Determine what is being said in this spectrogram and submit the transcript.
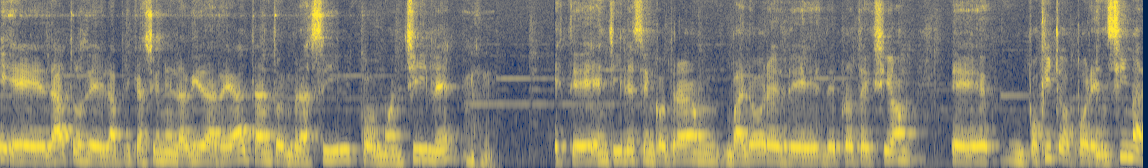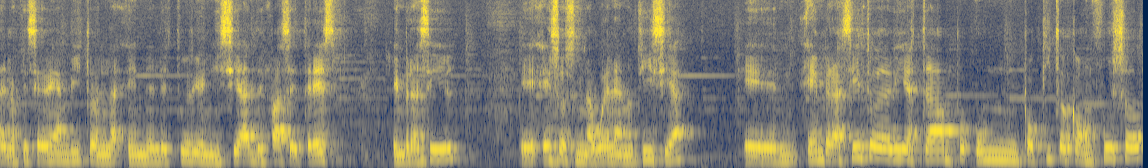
eh, datos de la aplicación en la vida real, tanto en Brasil como en Chile. este, en Chile se encontraron valores de, protección eh, un poquito por encima de los que se habían visto en, en el estudio inicial de fase 3 en Brasil. eso es una buena noticia en Brasil todavía está un, poquito confuso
